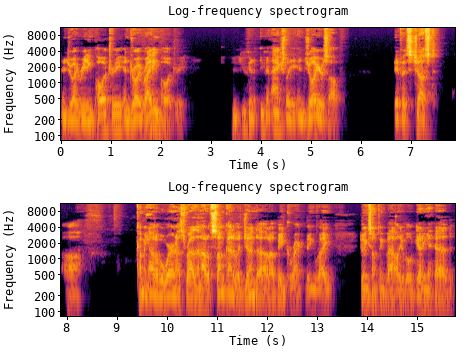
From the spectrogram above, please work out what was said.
enjoy reading poetry, enjoy writing poetry you can you can actually enjoy yourself if it's just uh, coming out of awareness rather than out of some kind of agenda, out of being correct, being right, doing something valuable, getting ahead.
